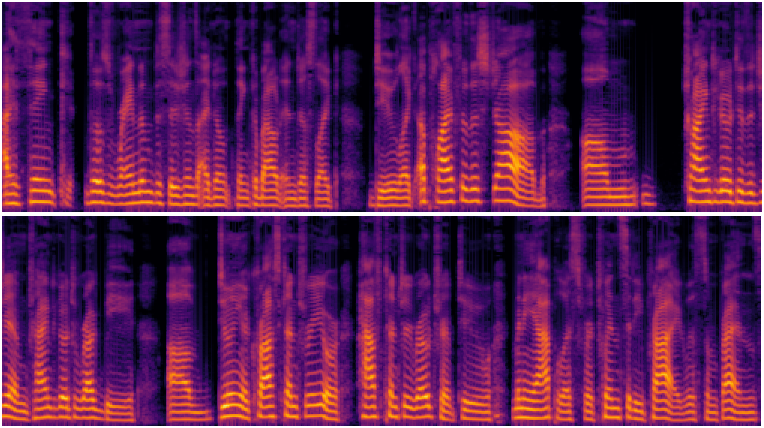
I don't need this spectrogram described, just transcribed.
I think those random decisions I don't think about and just like do like apply for this job um trying to go to the gym trying to go to rugby um doing a cross country or half country road trip to minneapolis for twin city pride with some friends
